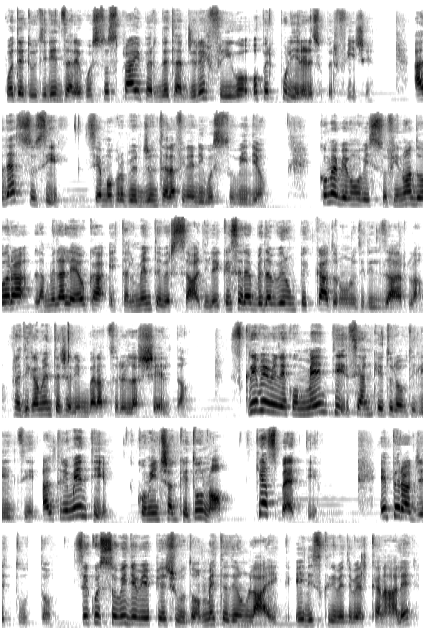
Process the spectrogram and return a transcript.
Potete utilizzare questo spray per detergere il frigo o per pulire le superfici. Adesso sì, siamo proprio giunti alla fine di questo video. Come abbiamo visto fino ad ora, la melaleuca è talmente versatile che sarebbe davvero un peccato non utilizzarla, praticamente c'è l'imbarazzo della scelta. Scrivimi nei commenti se anche tu la utilizzi, altrimenti comincia anche tu, no? Che aspetti? E per oggi è tutto. Se questo video vi è piaciuto mettete un like ed iscrivetevi al canale,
